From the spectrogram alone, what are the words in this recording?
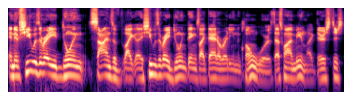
and if she was already doing signs of like, like she was already doing things like that already in the Clone Wars. That's why I mean, like, there's just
